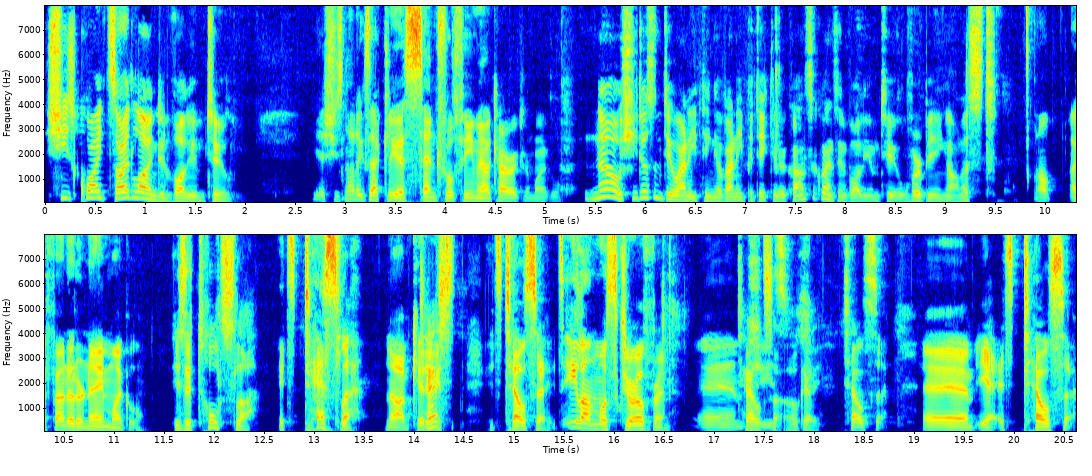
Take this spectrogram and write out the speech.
she's quite sidelined in volume two. Yeah, she's not exactly a central female character, Michael. No, she doesn't do anything of any particular consequence in Volume 2, if we're being honest. Well, I found out her name, Michael. Is it Tulsa? It's Tesla. No, I'm kidding. Tes- it's, it's Telsa. It's Elon Musk's girlfriend. Um, Telsa, okay. Telsa. Um, yeah, it's Telsa.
